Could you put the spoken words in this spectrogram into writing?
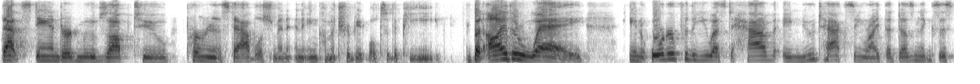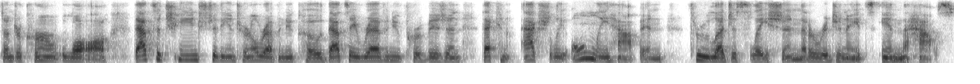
that standard moves up to permanent establishment and income attributable to the PE. But either way, in order for the US to have a new taxing right that doesn't exist under current law, that's a change to the Internal Revenue Code. That's a revenue provision that can actually only happen through legislation that originates in the House.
